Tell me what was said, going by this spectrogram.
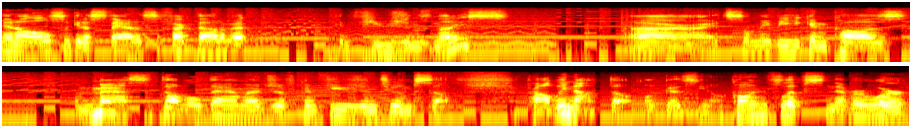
And I'll also get a status effect out of it. Confusion's nice. Alright, so maybe he can cause mass double damage of confusion to himself. Probably not, though, because, you know, coin flips never work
